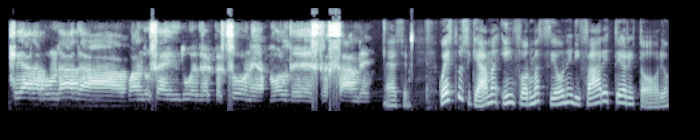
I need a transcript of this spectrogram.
Creare una puntata quando sei in due o tre persone a volte stressante. Eh sì. Questo si chiama informazione di fare territorio.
